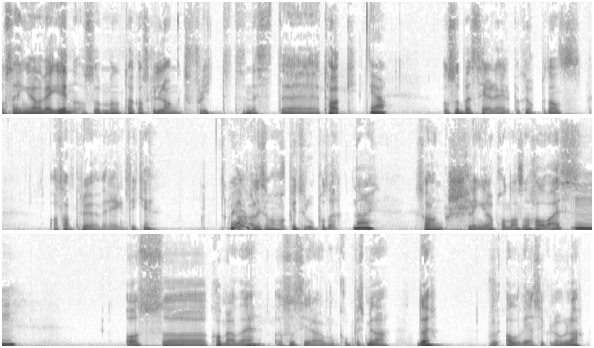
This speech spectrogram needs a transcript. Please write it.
og så henger han veggen. Og så må han ta ganske langt flytt til neste tak. Ja. Og så bare ser det helt på kroppen hans at han prøver egentlig ikke. Oh, ja. Han liksom har ikke tro på det. Nei. Så han slenger opp hånda sånn halvveis. Mm. Og så kommer han ned, og så sier han kompisen min da Du, alle vi er psykologer, da.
